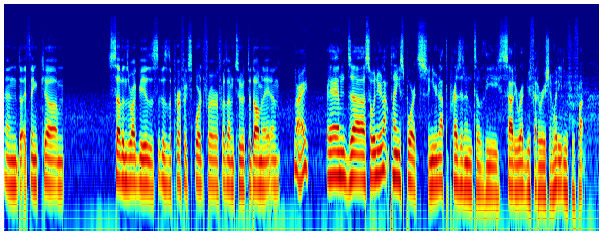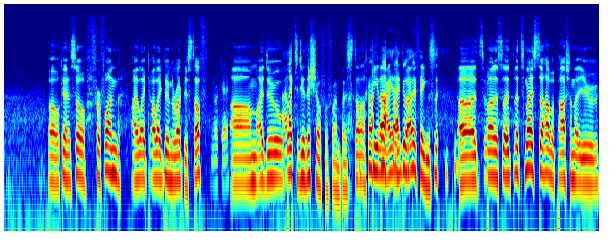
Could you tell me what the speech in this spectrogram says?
and I think um, sevens rugby is is the perfect sport for for them to to dominate in. All right. And uh, so when you're not playing sports and you're not the president of the Saudi Rugby Federation, what do you do for fun? Oh, okay. So for fun, I like I like doing the rugby stuff. Okay. Um, I do. I like to do this show for fun, but it's still, you know, I, I do other things. Uh, it's well, it's it's nice to have a passion that you,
